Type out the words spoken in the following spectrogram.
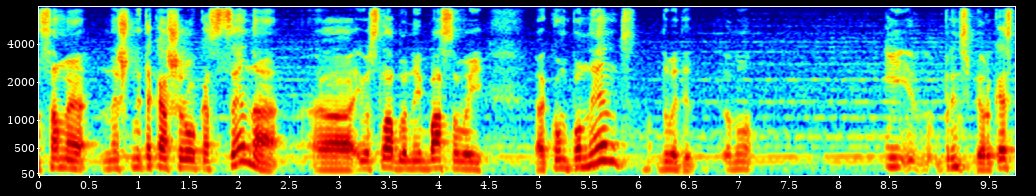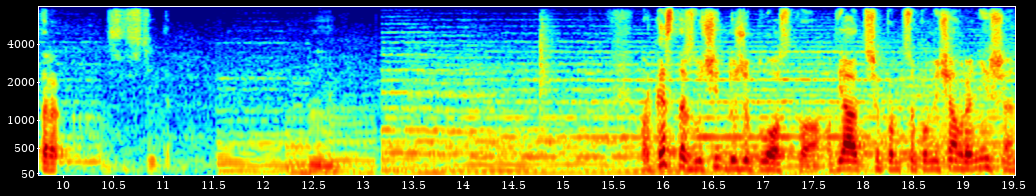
саме не, така широка сцена і ослаблений басовий е, компонент. Дивіться, ну, і, в принципі, оркестр. Стійте. Ні. Оркестр звучить дуже плоско. От я ще це помічав раніше.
